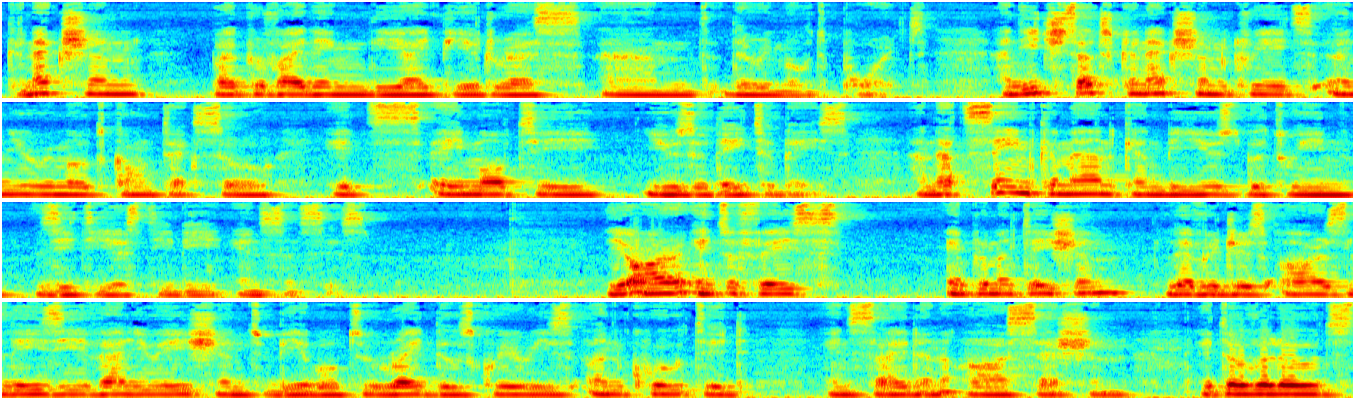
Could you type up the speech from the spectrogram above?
connection by providing the IP address and the remote port. And each such connection creates a new remote context, so it's a multi-user database and that same command can be used between ZTSDB instances. The R interface implementation leverages R's lazy evaluation to be able to write those queries unquoted inside an R session. It overloads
